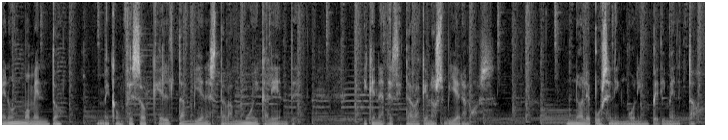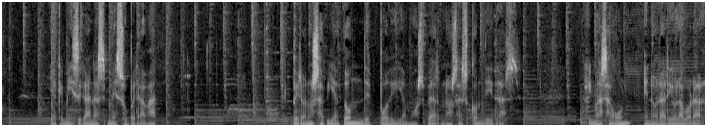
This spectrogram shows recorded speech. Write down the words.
En un momento me confesó que él también estaba muy caliente y que necesitaba que nos viéramos. No le puse ningún impedimento, ya que mis ganas me superaban. Pero no sabía dónde podíamos vernos a escondidas, y más aún en horario laboral.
